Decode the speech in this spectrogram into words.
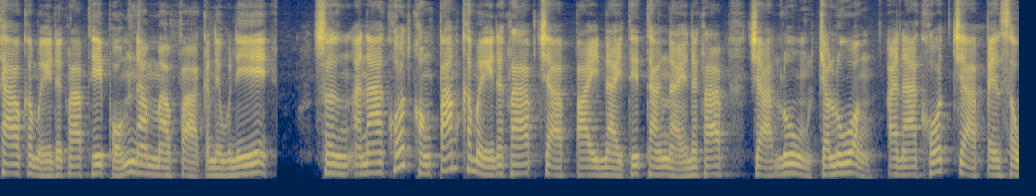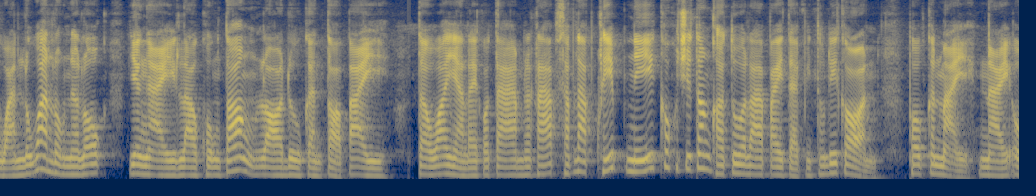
ชาวเขมรนะครับ ที่ผมนำมาฝากกันในวันนี้ ซึ่งอนาคตของปั๊มเขมรนะครับ จะไปในทิศทางไหนนะครับ จะลุ่งจะล่วง อนาคตจะเป็นสวรรค์หรือว่าลงนรก ยังไงเราคงต้องรอดูกันต่อไป แต่ว่าอย่างไรก็ตามนะครับสำหรับคลิปนี้ก็คงจะต้องขอตัวลาไปแต่เพียงเท่านี้ก่อน พบกันใหม่ในโอ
